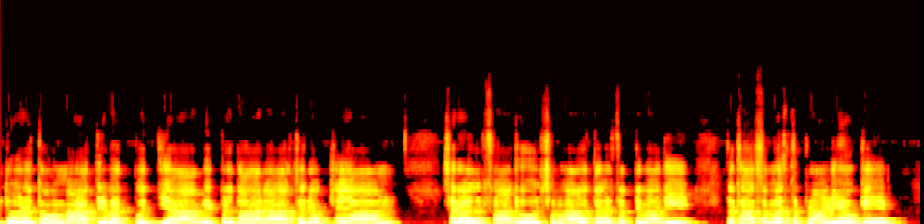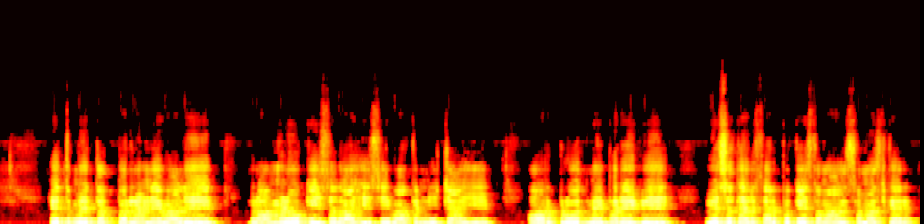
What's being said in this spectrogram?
दूरतो मातृवत पूज्या विप्रदारा सुरक्षया। सरल, साधु, स्वभावतः सत्यवादी तथा समस्त प्राणियों के हित में तत्पर रहने वाले ब्राह्मणों की सदा ही सेवा करनी चाहिए और क्रोध में भरे हुए विषधर सर्प के समान समझकर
